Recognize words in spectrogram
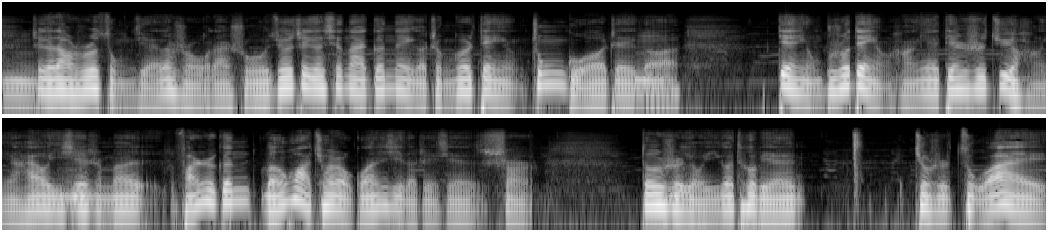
嗯，这个到时候总结的时候我再说。我觉得这个现在跟那个整个电影中国这个电影不说电影行业，电视剧行业，还有一些什么，凡是跟文化圈有关系的这些事儿，都是有一个特别 就是阻碍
